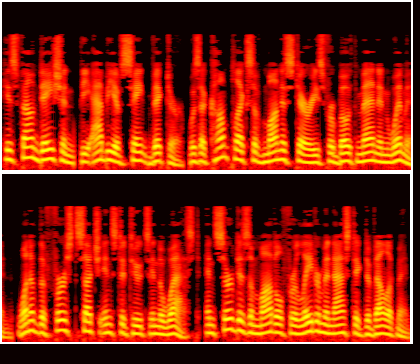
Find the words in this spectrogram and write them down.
His foundation, the Abbey of Saint Victor, was a complex of monasteries for both men and women, one of the first such institutes in the West, and served as a model for later monastic development.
